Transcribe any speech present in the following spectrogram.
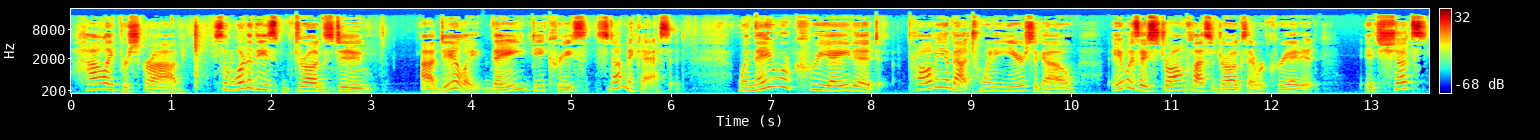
highly prescribed. So, what do these drugs do uh, ideally? They decrease stomach acid. When they were created, probably about 20 years ago, it was a strong class of drugs that were created it shuts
